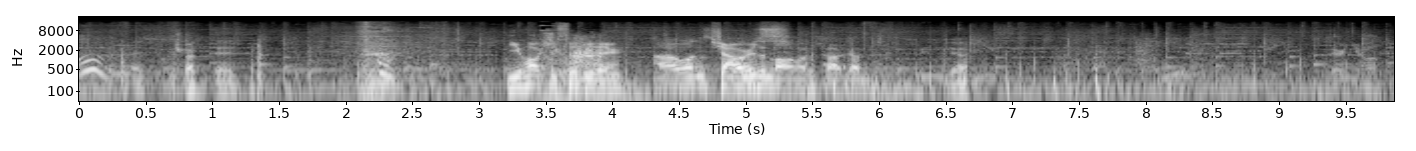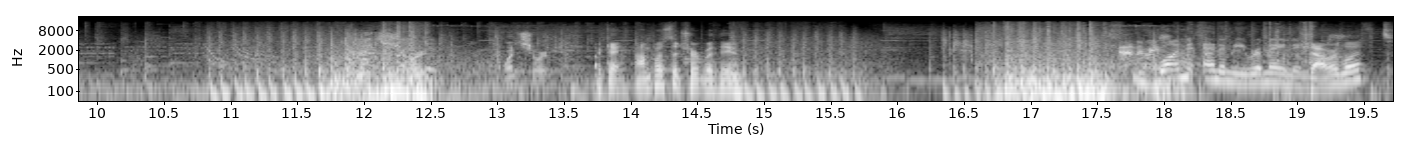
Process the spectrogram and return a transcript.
Ooh. Truck dead. U-Haul should still be there. Uh, one's, Showers? one's in long with a shotgun. Yeah. They're in your hole. Short. One short. Okay, I'm supposed to trip with you. One enemy remaining. Shower lift?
